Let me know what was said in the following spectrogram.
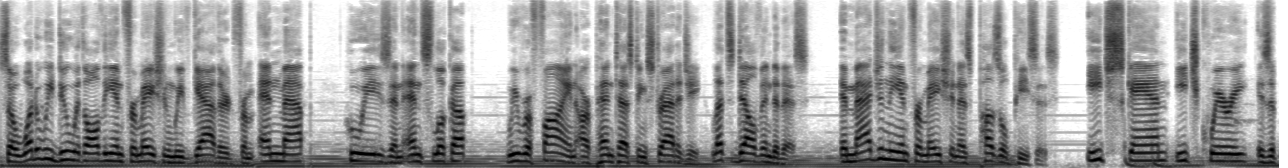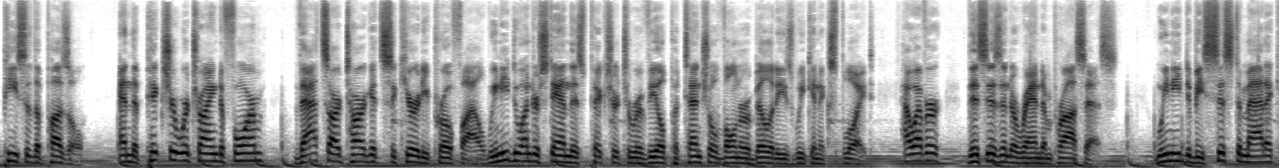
So what do we do with all the information we've gathered from Nmap, WHOIS and NSLOOKUP? We refine our pen testing strategy. Let's delve into this. Imagine the information as puzzle pieces. Each scan, each query, is a piece of the puzzle. And the picture we're trying to form? That's our target's security profile. We need to understand this picture to reveal potential vulnerabilities we can exploit. However, this isn't a random process. We need to be systematic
